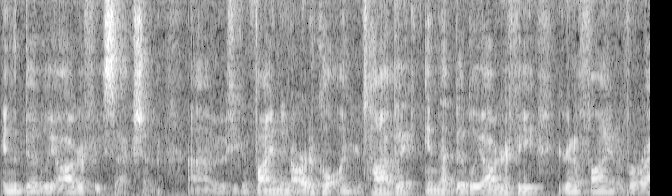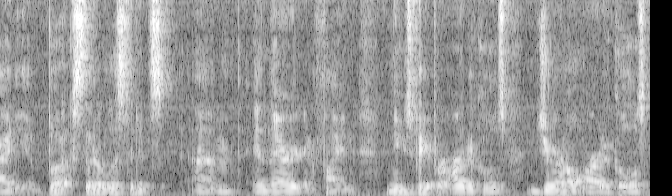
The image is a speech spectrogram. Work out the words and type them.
in the bibliography section. Um, if you can find an article on your topic in that bibliography, you're going to find a variety of books that are listed it's, um, in there. You're going to find newspaper articles, journal articles,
